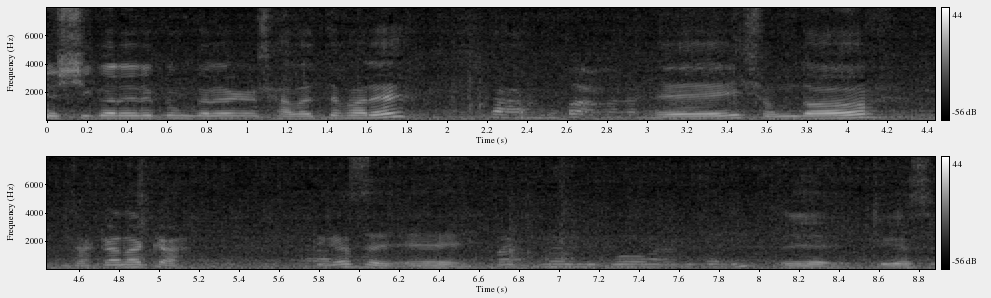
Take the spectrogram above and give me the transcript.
বেশি করে এরকম করে সাজাইতে পারে। এই সুন্দর, ঝাঁকা নাকা, ঠিক আছে? এই ঠিক আছে।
